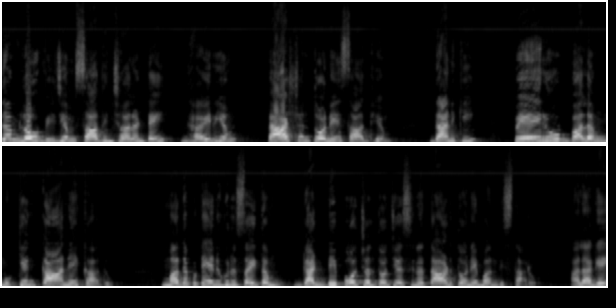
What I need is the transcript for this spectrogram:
యుద్ధంలో విజయం సాధించాలంటే ధైర్యం ప్యాషన్తోనే సాధ్యం. దానికి పేరు బలం ముఖ్యం కానే కాదు. మదపు టేనుగురు సైతం గడ్డి పోచలతో చేసిన తాడుతోనే బంధిస్తారు. అలాగే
